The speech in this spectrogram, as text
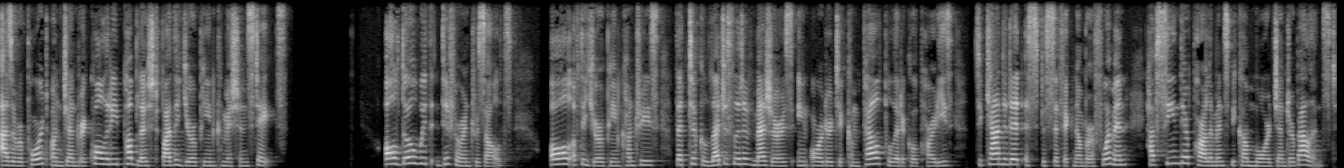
as a report on gender equality published by the European Commission states. Although with different results, all of the European countries that took legislative measures in order to compel political parties to candidate a specific number of women have seen their parliaments become more gender balanced.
